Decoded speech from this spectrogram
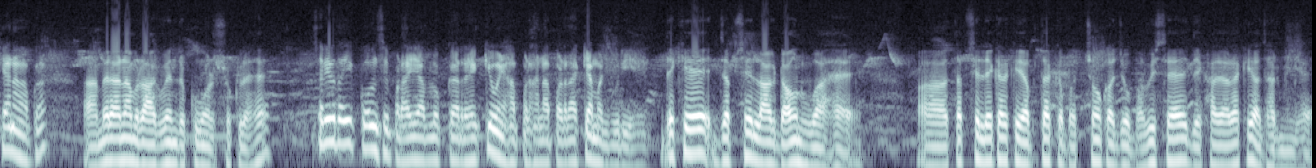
क्या नाम आपका? आ, मेरा नाम राघवेंद्र कुंवर शुक्ल है। सर ये बताइए कौन सी पढ़ाई आप लोग कर रहे हैं? क्यों यहाँ पढ़ाना पड़ रहा है? क्या मजबूरी है? देखिए जब से लॉकडाउन हुआ है आ, तब से लेकर के अब तक बच्चों का जो भविष्य है देखा जा रहा है कि अधर्मी है।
